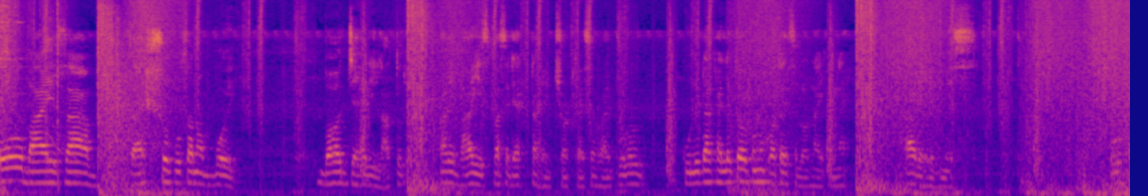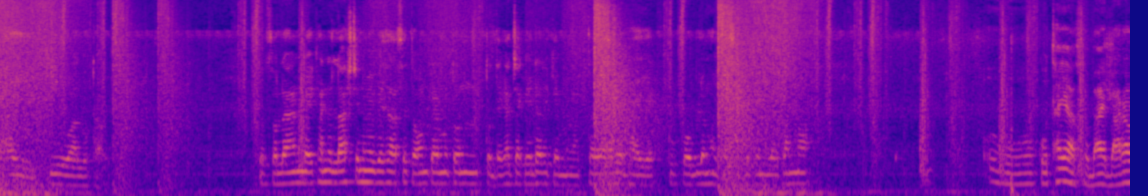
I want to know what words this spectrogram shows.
ও ভাই সাব, চারশো পঁচানব্বই। বহুত জেহারিলা তো আরে ভাই, স্পাসের একটা হেডশট খাইছে ভাই। পুরো কুলিটা খাইলে তো কোনো কথাই ছিল না এখানে। আরে হেড মিস। ও ভাই, কি ওয়াল উঠাও। তো চলো অ্যান্ড এখানে লাস্ট এনিমে বেঁচে আছে তো অঙ্কের মতন তো দেখা যাক এটারে কেমন মারতে হবে। ভাই একটু প্রবলেম হচ্ছে প্রথম ব্যাপার না। ও কোথায় আসো ভাই? বাড়াও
